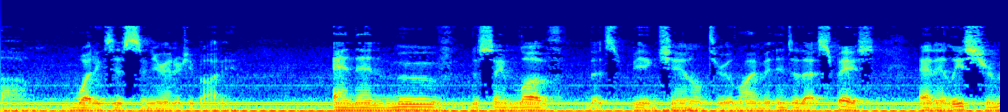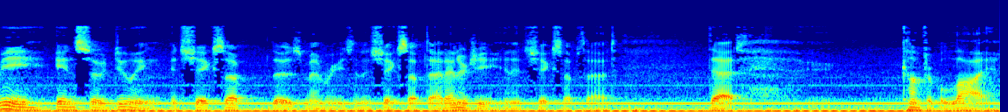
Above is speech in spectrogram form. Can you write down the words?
um, what exists in your energy body, and then move the same love that's being channeled through alignment into that space. And at least for me, in so doing, it shakes up those memories, and it shakes up that energy, and it shakes up that that comfortable lie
